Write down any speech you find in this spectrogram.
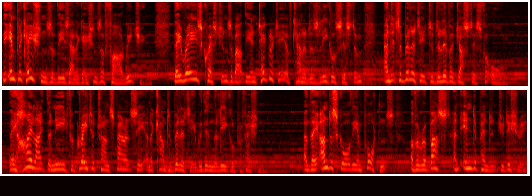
The implications of these allegations are far-reaching. They raise questions about the integrity of Canada's legal system and its ability to deliver justice for all. They highlight the need for greater transparency and accountability within the legal profession. And they underscore the importance of a robust and independent judiciary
